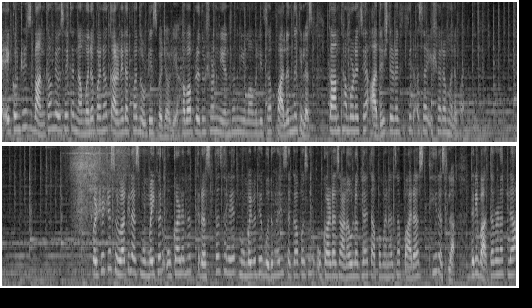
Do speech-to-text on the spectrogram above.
एकोणचाळीस बांधकाम व्यावसायिकांना मनपानं कारणे दाखवा नोटीस बजावली हवा प्रदूषण नियंत्रण नियमावलीचं पालन न केल्यास काम थांबवण्याचे आदेश देण्यात येतील असा इशारा मनपानं दिला वर्षाच्या सुरुवातीलाच मुंबईकर उकाड्यानं त्रस्त झाले आहेत मुंबईमध्ये बुधवारी सकाळपासून उकाडा जाणवू लागलाय. तापमानाचा पारा स्थिर असला तरी वातावरणातल्या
